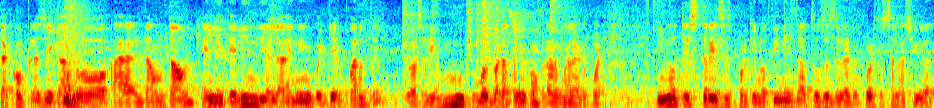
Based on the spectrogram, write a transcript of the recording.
La compras llegando al downtown, en Little India, la venden en cualquier parte. Te va a salir mucho más barato que comprarla en el aeropuerto. Y no te estreses porque no tienes datos desde el aeropuerto hasta la ciudad.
